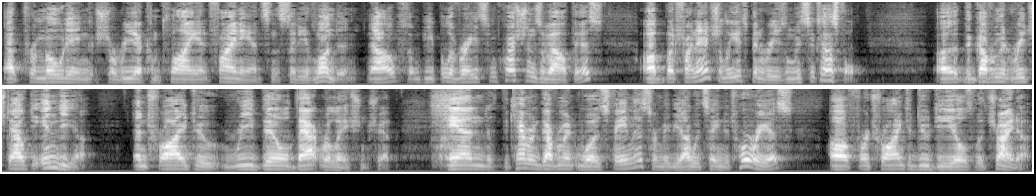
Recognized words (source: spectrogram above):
at promoting Sharia compliant finance in the City of London. Now, some people have raised some questions about this, uh, but financially it's been reasonably successful. Uh, the government reached out to India and tried to rebuild that relationship. And the Cameron government was famous, or maybe I would say notorious, uh, for trying to do deals with China.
